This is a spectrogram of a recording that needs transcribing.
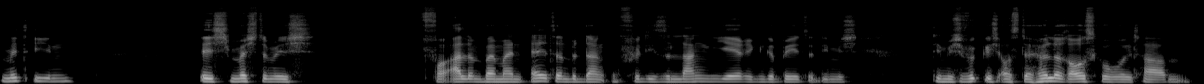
mit ihnen. Ich möchte mich vor allem bei meinen Eltern bedanken für diese langjährigen Gebete, die mich, die mich wirklich aus der Hölle rausgeholt haben.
